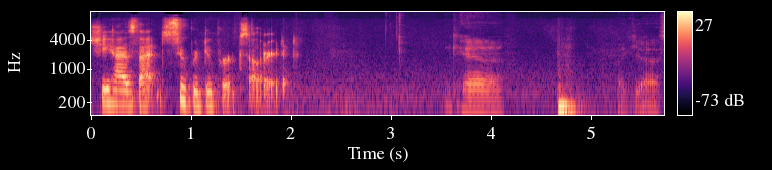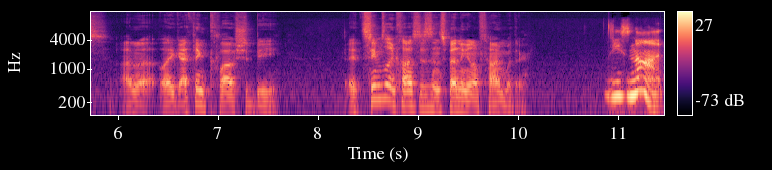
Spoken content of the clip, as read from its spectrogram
She has that super duper accelerated. yeah, I guess I don't know. like. I think Klaus should be. It seems like Klaus isn't spending enough time with her. He's not.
